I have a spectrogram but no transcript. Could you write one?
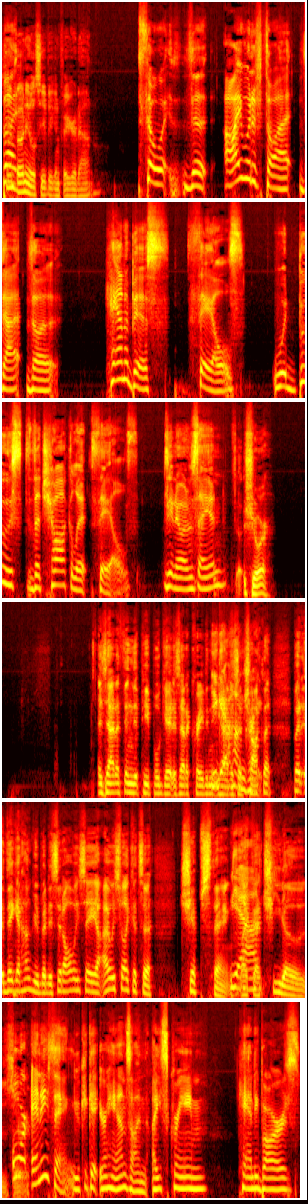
But- Boney will see if he can figure it out. So the I would have thought that the cannabis sales would boost the chocolate sales. Do you know what I'm saying? Sure. Is that a thing that people get? Is that a craving that You you, get have? hungry. Is a chocolate? But they get hungry. But is it always a? I always feel like it's a chips thing, Yeah. like a Cheetos Or anything. You could get your hands on ice cream, candy bars,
